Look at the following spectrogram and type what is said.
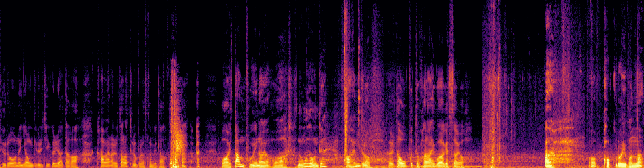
들어오는 연기를 찍으려다가 카메라를 떨어뜨려 버렸습니다. 와, 이땀 보이나요? 와, 너무 더운데? 아, 힘들어. 일단 옷부터 갈아입어야겠어요. 아, 어, 거꾸로 입었나?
